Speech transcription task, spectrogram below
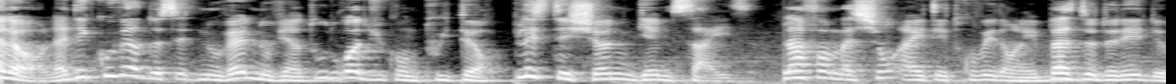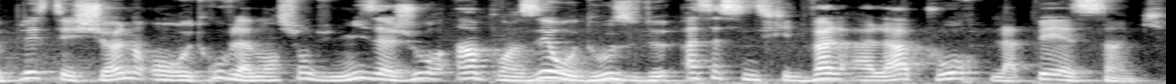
Alors, la découverte de cette nouvelle nous vient tout droit du compte Twitter PlayStation Game Size. L'information a été trouvée dans les bases de données de PlayStation, on retrouve la mention d'une mise à jour 1.012 de Assassin's Creed Valhalla pour la PS5.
